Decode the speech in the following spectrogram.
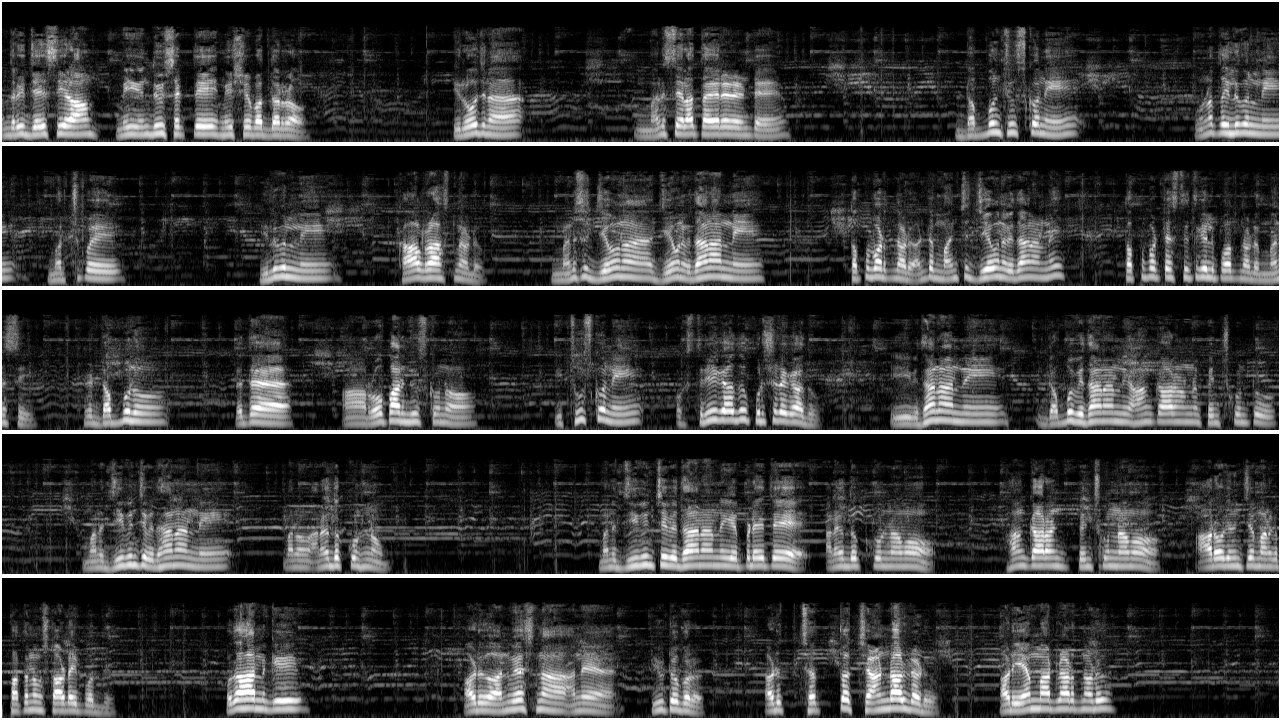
అందరికీ జై శ్రీరామ్. మీ హిందూ శక్తి మీ శివభద్రరావు ఈ రోజున మనిషి ఎలా తయారయ్యాడంటే డబ్బును చూసుకొని ఉన్నత విలువల్ని మర్చిపోయి విలువల్ని కాలు రాస్తున్నాడు. మనిషి జీవన జీవన విధానాన్ని తప్పుపడుతున్నాడు. అంటే మంచి జీవన విధానాన్ని తప్పుపట్టే స్థితికి వెళ్ళిపోతున్నాడు మనిషి. అంటే డబ్బును లేదా రూపాన్ని చూసుకునో ఇది చూసుకొని ఒక స్త్రీ కాదు పురుషుడే కాదు. ఈ విధానాన్ని డబ్బు విధానాన్ని అహంకారాన్ని పెంచుకుంటూ మన జీవించే విధానాన్ని మనం అనగదొక్కుంటున్నాం. మన జీవించే విధానాన్ని ఎప్పుడైతే అనగదొక్కున్నామో అహంకారం పెంచుకున్నామో ఆ రోజు నుంచే మనకు పతనం స్టార్ట్ అయిపోద్ది. ఉదాహరణకి ఆడు అన్వేషణ అనే యూట్యూబర్ ఆడు చెత్త చాండాలుడాడు. ఆడు ఏం మాట్లాడుతున్నాడు?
